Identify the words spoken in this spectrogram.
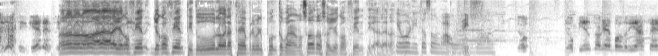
Sí, si quieres. sí. No, no, no, no, dale, dale, yo confío, en, yo confío en ti. Tú lograste el primer punto para nosotros, o yo confío en ti, dale, dale. Qué bonito son. Wow, todos, nice. wow. Yo, yo pienso que podría ser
